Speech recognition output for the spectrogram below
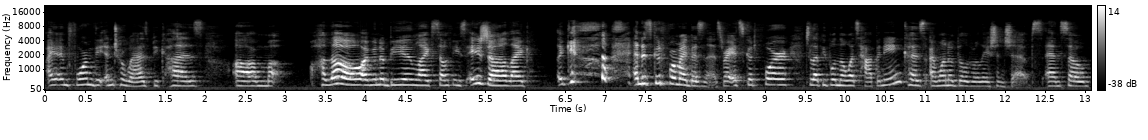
I inform the interwebs because um, hello, I'm gonna be in like Southeast Asia, like like and it's good for my business right? It's good for to let people know what's happening because i want to build relationships. And so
